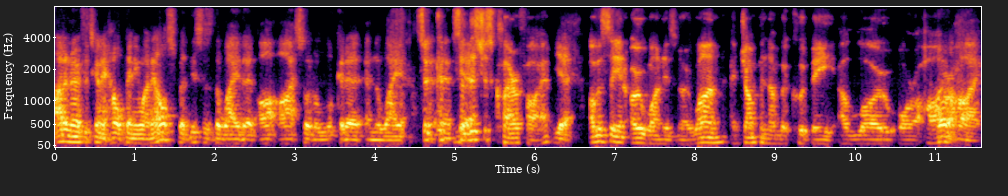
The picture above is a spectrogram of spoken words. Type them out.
I don't know if it's going to help anyone else, but this is the way that I, I sort of look at it and the way it, So, Uh, so yeah. let's just clarify it. Yeah. Obviously, an O1 is an O1. A jumper number could be a low or a high. or a high.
